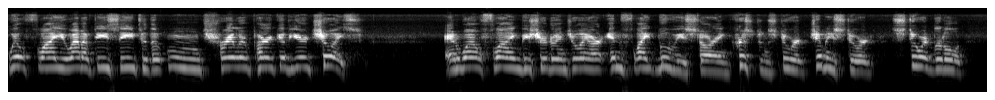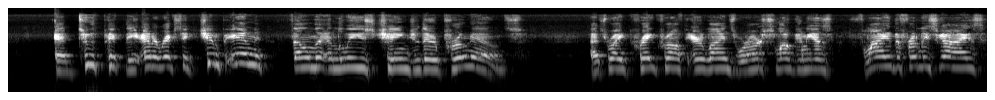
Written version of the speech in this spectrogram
We'll fly you out of D.C. to the mm, trailer park of your choice. And while flying, be sure to enjoy our in flight movies starring Kristen Stewart, Jimmy Stewart, Stuart Little, and Toothpick the anorexic chimp in Thelma and Louise change their pronouns. That's right, Craycroft Airlines, where our slogan is fly the friendly skies,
